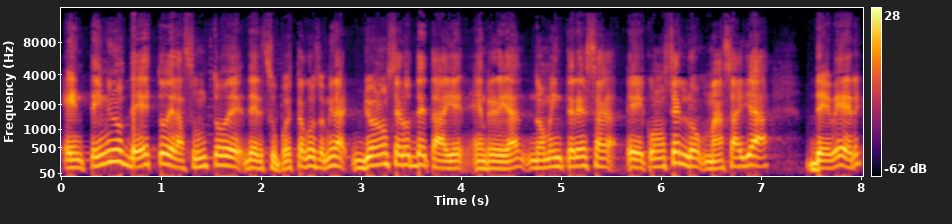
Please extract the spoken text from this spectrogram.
en términos de esto del asunto del supuesto acoso, mira, yo no sé los detalles, en realidad no me interesa eh, conocerlo más allá de ver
